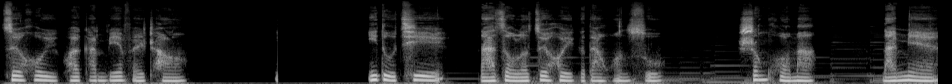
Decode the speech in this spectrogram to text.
最后一块干煸肥肠，你赌气拿走了最后一个蛋黄酥。生活嘛，难免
